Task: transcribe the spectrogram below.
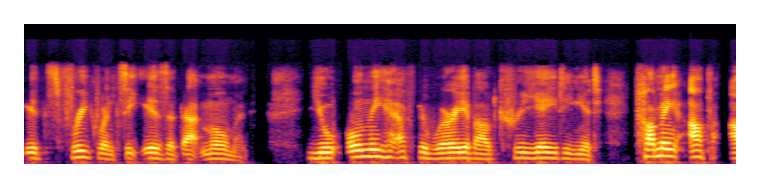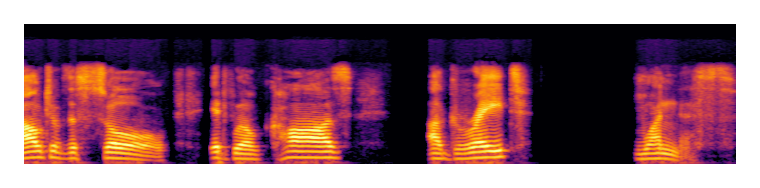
its frequency is at that moment. You only have to worry about creating it, coming up out of the soul it will cause a great oneness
